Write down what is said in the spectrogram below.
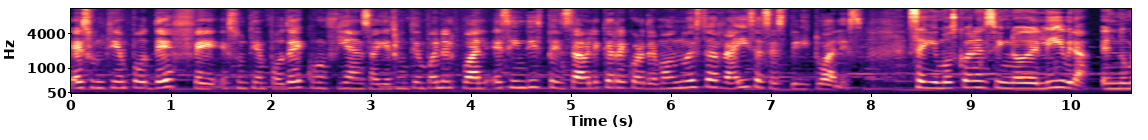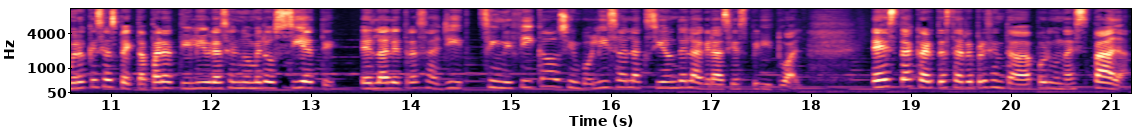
Es un tiempo de fe, es un tiempo de confianza y es un tiempo en el cual es indispensable que recordemos nuestras raíces espirituales. Seguimos con el signo de Libra. El número que se aspecta para ti, Libra, es el número 7. Es la letra Sayid. Significa o simboliza la acción de la gracia espiritual. Esta carta está representada por una espada.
